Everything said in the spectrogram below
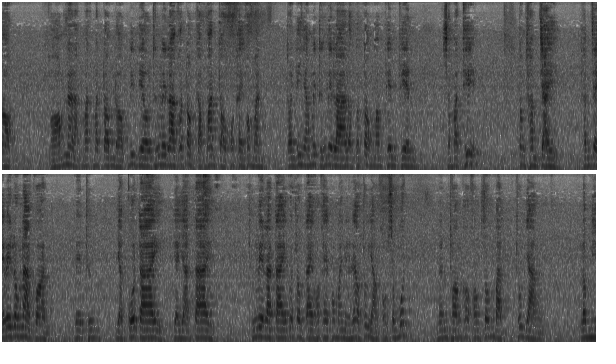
ดอกหอมนั่นแหละมามาตอมดอกนิดเดียว ถึงเวลาก็ต้องกลับบ้านเก่าของใครของมัน ตอนนี้ยังไม่ถึงเวลาเราก็ต้องบำเพ็ญเพียรสมาธิต้องทำใจทำใจไว้ล่วงหน้าก่อนไปถึง อย่ากโกลัวตาย อย่าอยากตาย ถึงเวลาตายก็ต้องตายของใครของมันอยู่แล้ว ทุกอย่างของสมมุติ เงินทองเขาของสมบัติทุกอย่างเรามี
